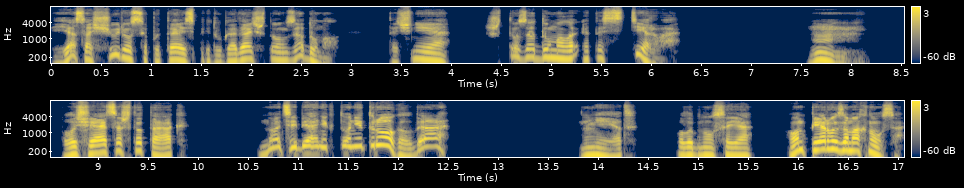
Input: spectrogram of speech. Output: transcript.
Я сощурился, пытаясь предугадать, что он задумал. Точнее, что задумала эта стерва. «Ммм, получается, что так. Но тебя никто не трогал, да?» «Нет», — улыбнулся я. «Он первый замахнулся.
